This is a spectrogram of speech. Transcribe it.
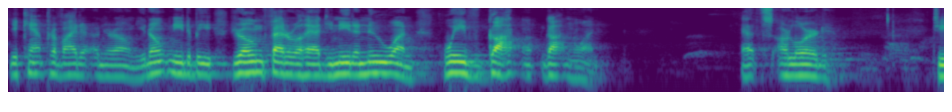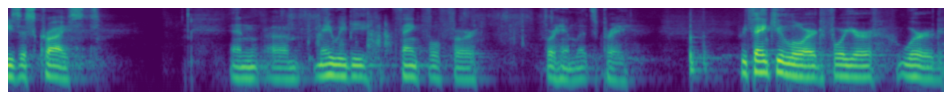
You can't provide it on your own. You don't need to be your own federal head. You need a new one. We've got, gotten one. That's our Lord Jesus Christ. And um, may we be thankful for, for him. Let's pray. We thank you, Lord, for your word,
